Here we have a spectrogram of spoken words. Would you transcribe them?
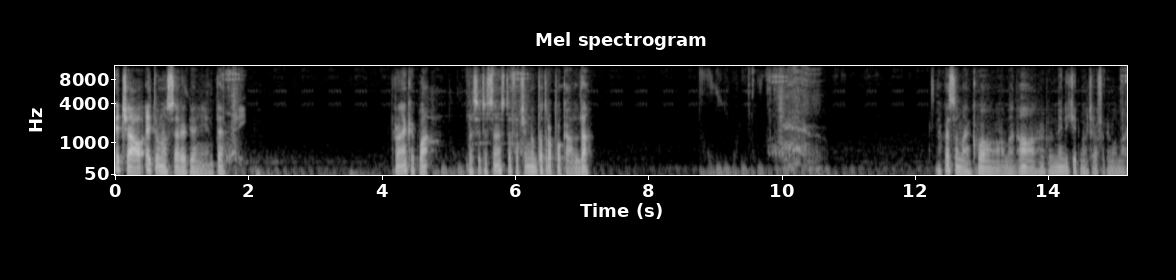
E ciao, e tu non serve più a niente. Però anche qua la situazione sta facendo un po' troppo calda. Ma questo manco... Ma no, col medikit non ce la faremo mai.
